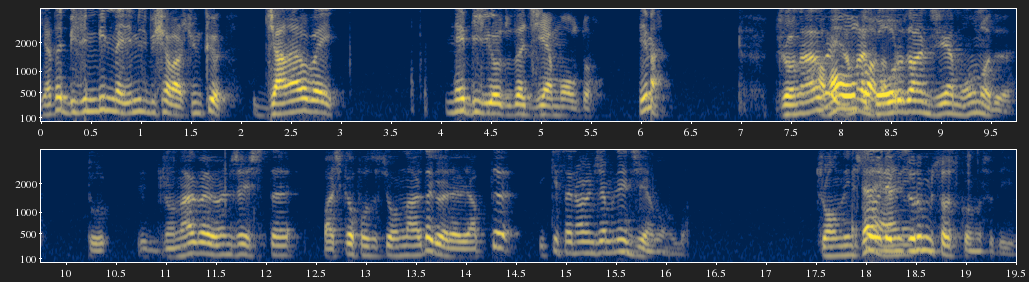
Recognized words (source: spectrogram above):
Ya da bizim bilmediğimiz bir şey var. Çünkü Can Bey ne biliyordu da GM oldu. Değil mi? John Elway ama, ama doğrudan GM olmadı. John Elway önce işte başka pozisyonlarda görev yaptı. İki sene önce mi ne GM oldu? John Lynch'te öyle yani, bir durum söz konusu değil.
